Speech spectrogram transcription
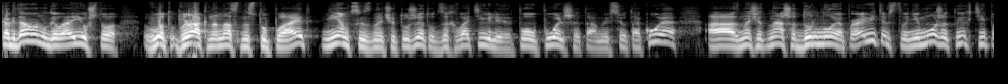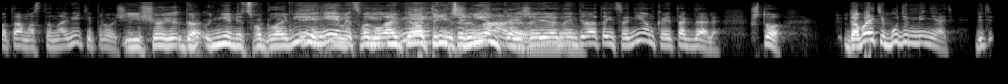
Когда он говорил, что вот враг на нас наступает, немцы, значит, уже тут захватили пол Польши там и все такое, а, значит, наше дурное правительство не может их типа там остановить и и прочее. еще и немец во главе, И немец и- во и главе, императрица и жена, немка. и же- Да. императрица немка и так далее. Что? Давайте будем менять. Ведь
